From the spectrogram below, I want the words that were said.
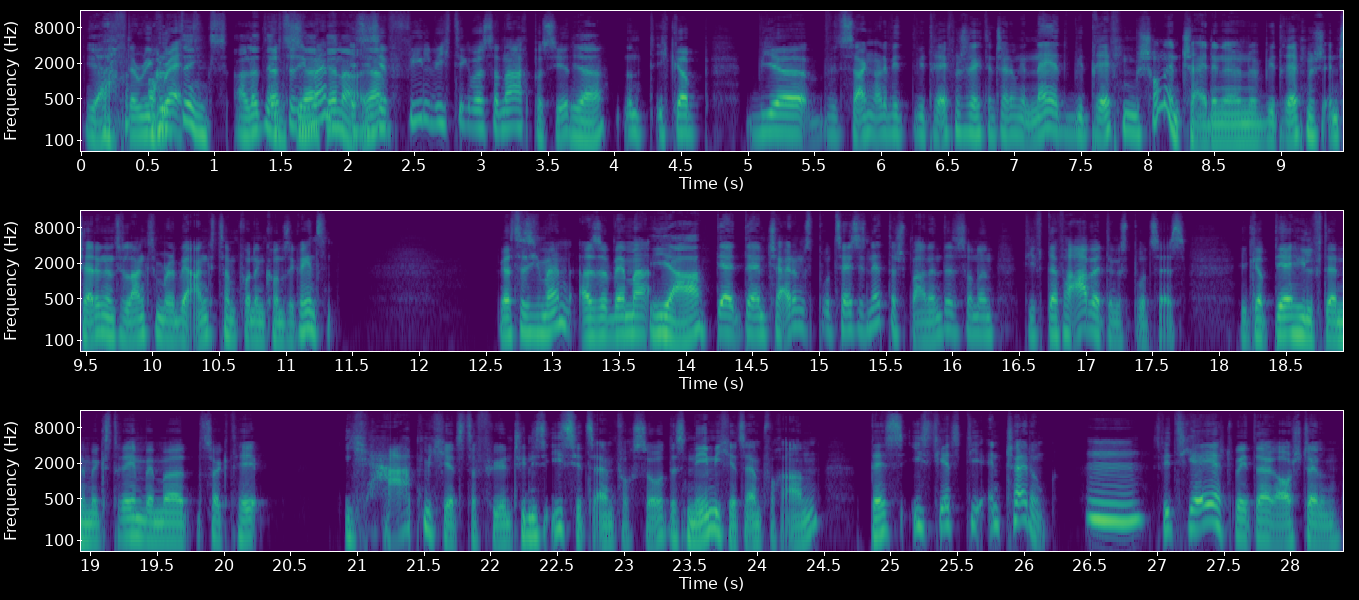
Ja, Der Regret. allerdings. Allerdings, Weißt du, was ich ja, meine? genau. es ist ja. ja viel wichtiger, was danach passiert. ja, Und ich glaube, wir, wir sagen alle, wir, wir treffen schlechte Entscheidungen. Naja, wir treffen schon Entscheidungen. Wir treffen Entscheidungen so langsam, weil wir Angst haben vor den Konsequenzen. Weißt du, was ich meine? Also wenn man, ja, der, der Entscheidungsprozess ist nicht der Spannende, sondern die, der Verarbeitungsprozess. Ich glaube, der hilft einem extrem, wenn man sagt, hey, ich habe mich jetzt dafür entschieden, es ist jetzt einfach so, das nehme ich jetzt einfach an, das ist jetzt die Entscheidung. Hm. Es wird sich ja erst später herausstellen,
